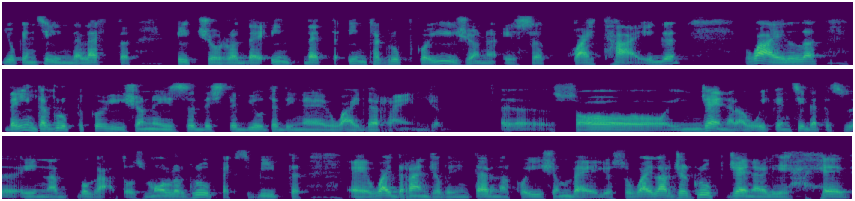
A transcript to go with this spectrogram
You can see in the left picture the in, that intragroup cohesion is quite high, while the intergroup cohesion is distributed in a wider range. Uh, so in general, we can see that in Advogato, smaller group exhibit a wide range of internal cohesion values, while larger group generally have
